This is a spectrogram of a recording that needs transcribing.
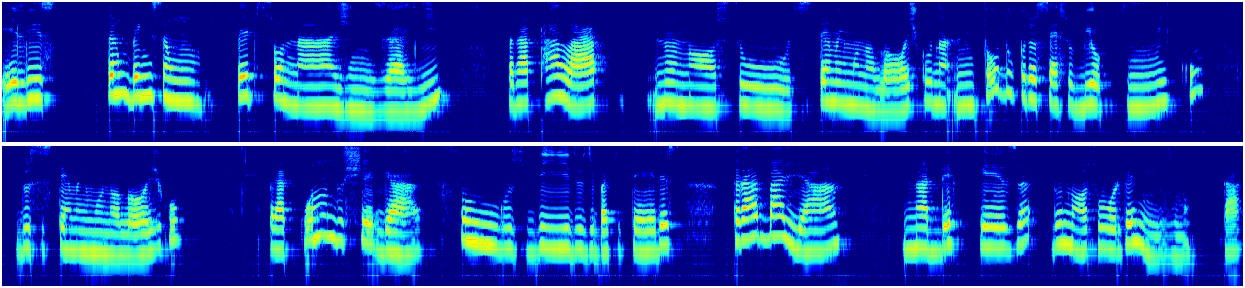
eles também são personagens aí para estar tá lá no nosso sistema imunológico, na, em todo o processo bioquímico do sistema imunológico, para quando chegar fungos, vírus e bactérias, trabalhar na defesa do nosso organismo, tá?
